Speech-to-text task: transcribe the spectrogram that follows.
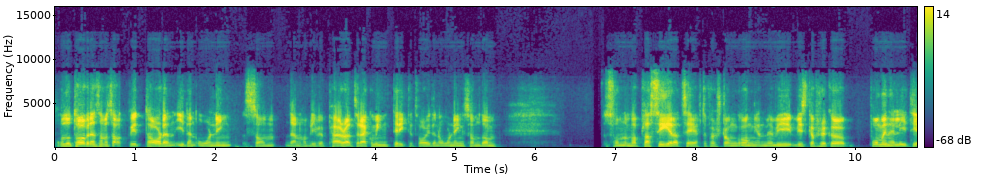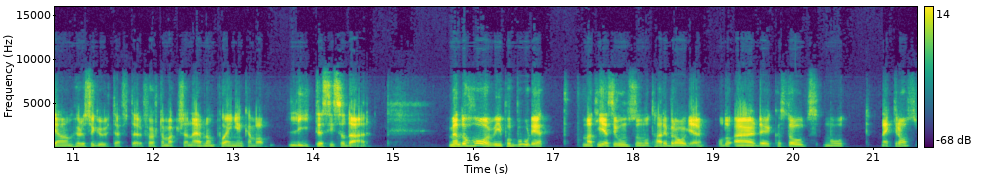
Och då tar vi den samma sak. Vi tar den i den ordning som den har blivit parad. Så det här kommer inte riktigt vara i den ordning som de som de har placerat sig efter första omgången. Men vi, vi ska försöka påminna lite grann om hur det såg ut efter första matchen, även om poängen kan vara lite sisådär. Men då har vi på bord ett Mattias Jonsson mot Harry Brager och då är det Custodes mot Necrons.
